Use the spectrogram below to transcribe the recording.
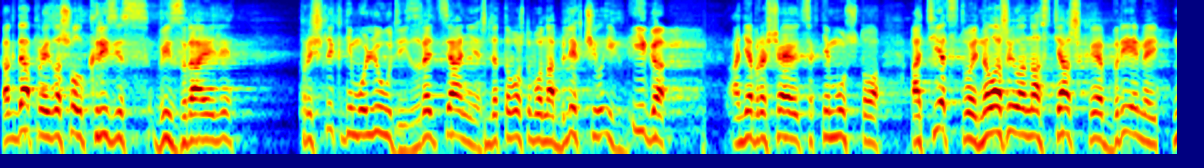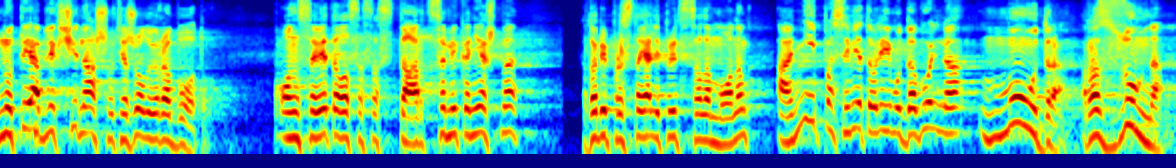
Когда произошел кризис в Израиле, пришли к нему люди, израильтяне, для того, чтобы он облегчил их иго. Они обращаются к нему, что «Отец твой наложил на нас тяжкое бремя, но ты облегчи нашу тяжелую работу». Он советовался со старцами, конечно, которые простояли перед Соломоном. Они посоветовали ему довольно мудро, разумно –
